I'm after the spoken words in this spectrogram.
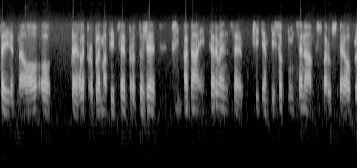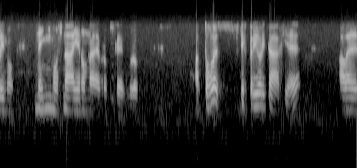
se jednalo o téhle problematice, protože případná intervence vůči těm vysokým cenám třeba ruského plynu není možná jenom na evropské úrovni. A tohle v těch prioritách je, ale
